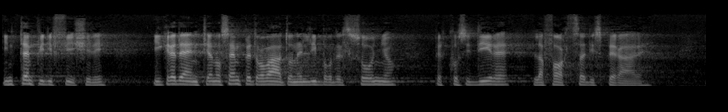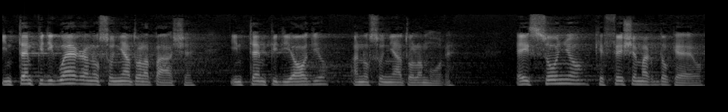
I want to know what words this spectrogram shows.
In tempi difficili i credenti hanno sempre trovato nel libro del sogno, per così dire, la forza di sperare. In tempi di guerra hanno sognato la pace, in tempi di odio hanno sognato l'amore. È il sogno che fece Mardocheo,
